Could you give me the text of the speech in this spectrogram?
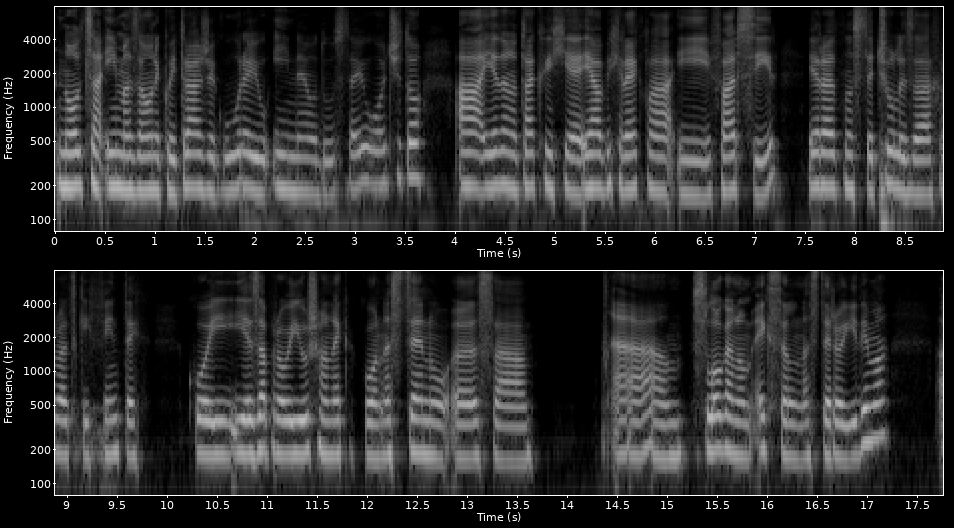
novca ima za one koji traže, guraju i ne odustaju očito a jedan od takvih je, ja bih rekla, i Farsir. Vjerojatno ste čuli za hrvatski fintech koji je zapravo i ušao nekako na scenu uh, sa um, sloganom Excel na steroidima. Uh,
